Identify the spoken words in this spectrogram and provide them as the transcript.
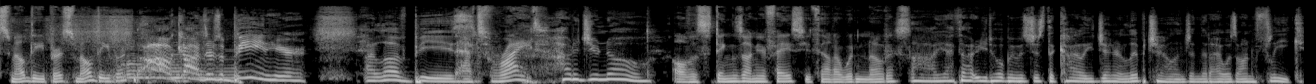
Smell deeper. Smell deeper. Oh, God, there's a bee in here. I love bees. That's right. How did you know? All the stings on your face you thought I wouldn't notice? Oh, yeah, I thought you'd hope it was just the Kylie Jenner lip challenge and that I was on fleek.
